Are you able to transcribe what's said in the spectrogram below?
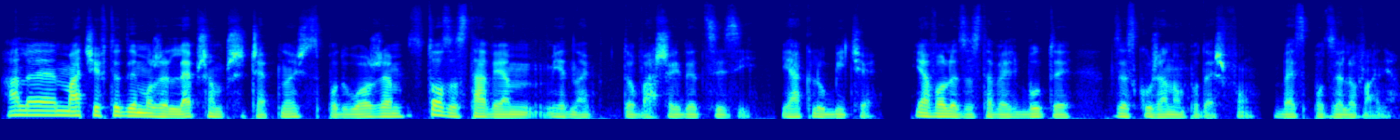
ale macie wtedy może lepszą przyczepność z podłożem. To zostawiam jednak do waszej decyzji, jak lubicie. Ja wolę zostawiać buty ze skórzaną podeszwą, bez podzelowania.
